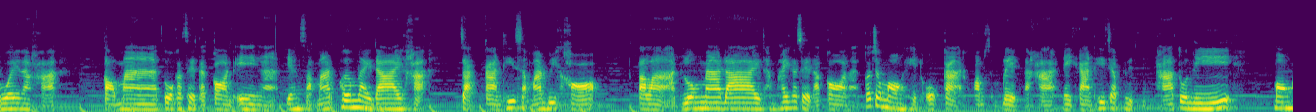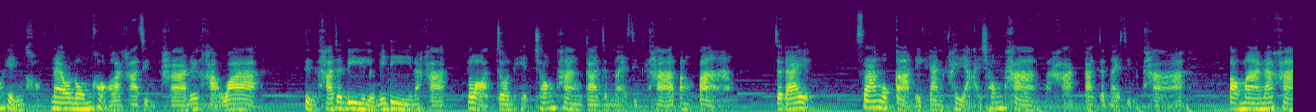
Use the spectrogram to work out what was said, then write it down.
ด้วยนะคะ ต่อมาตัวเกษตรกรเองอะยังสามารถเพิ่มรายได้ค่ะ จากการที่สามารถวิเคราะห์ ตลาดล่วงหน้าได้ทำให้เกษตรกรก็จะมองเห็นโอกาสความสำเร็จนะคะ ในการที่จะผลิตสินค้าตัวนี้ มองเห็นแนวโน้มของราคาสินค้าด้วยค่ะว่า สินค้าจะดีหรือไม่ดีนะคะตลอดจนเห็นช่องทางการจำหน่ายสินค้าต่างๆ จะได้สร้างโอกาสในการขยายช่องทางนะคะการจำหน่ายสินค้าต่อมานะคะ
